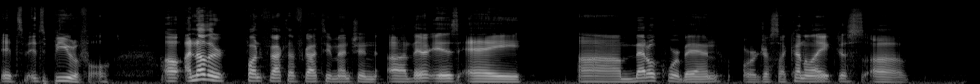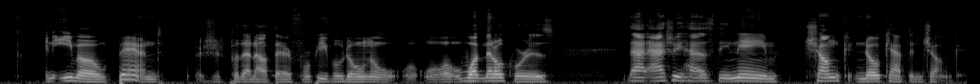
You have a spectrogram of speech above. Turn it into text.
it's it's beautiful. Uh, another fun fact I forgot to mention: uh, there is a uh, metalcore band, or just like kind of like just uh, an emo band. I should just put that out there for people who don't know wh- wh- what metalcore is. That actually has the name Chunk No Captain Chunk.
